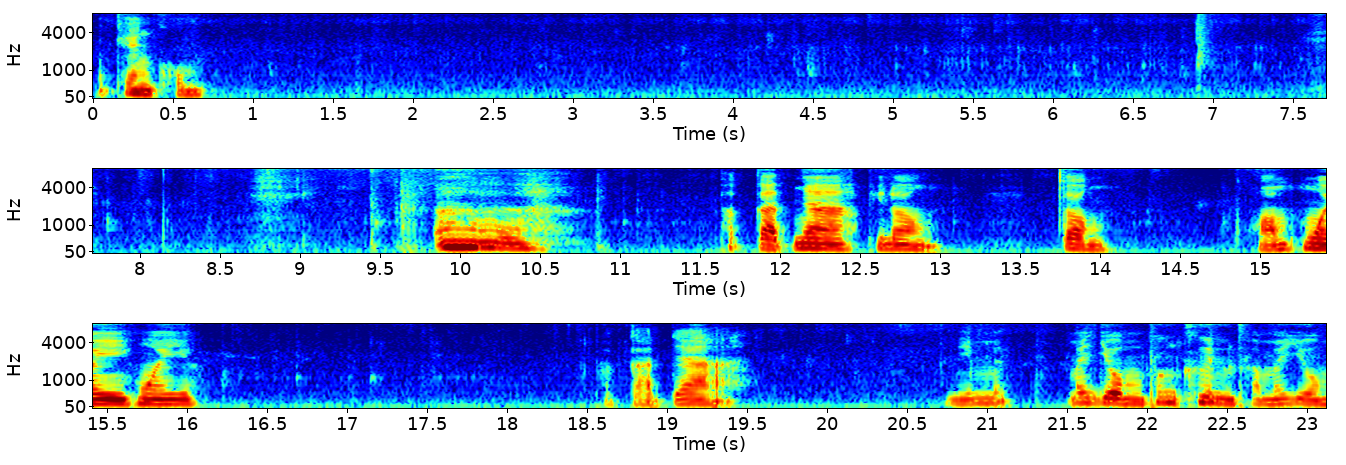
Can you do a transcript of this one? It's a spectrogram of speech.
มะแข่งขม เออผักกาดหญ้าพี่น้องต้อง หอมห่วยห่วยอยู่ผักกาดหญ้าอันนี้มะมะยมเพิ่งขึ้นค่ะมะยม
